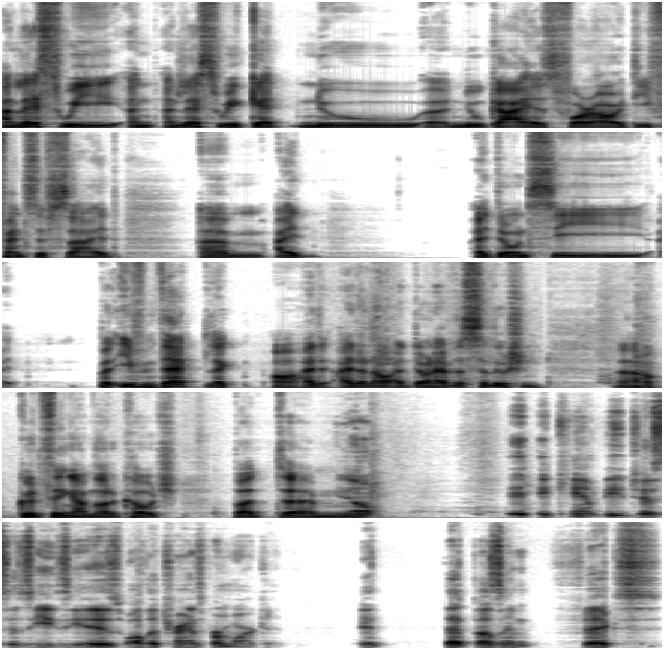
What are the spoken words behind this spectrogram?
unless we un, unless we get new uh, new guys for our defensive side um i i don't see but even that like oh, I, I don't know i don't have the solution uh, good thing i'm not a coach but um You know, it, it can't be just as easy as well the transfer market. It that doesn't fix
